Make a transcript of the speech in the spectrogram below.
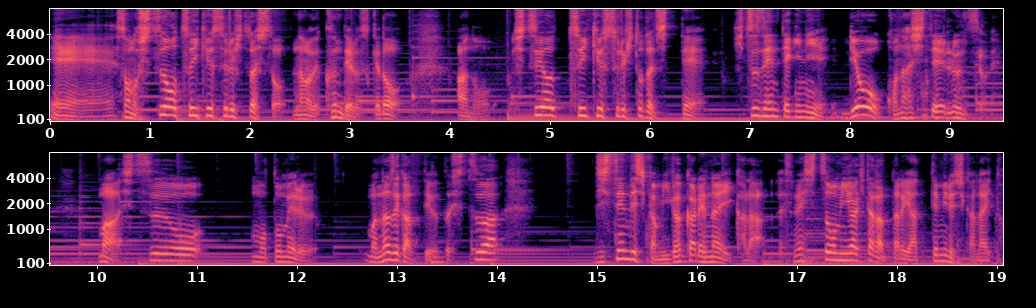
えー、その質を追求する人たちと、なので組んでるんですけど、あの、質を追求する人たちって、必然的に量をこなしてるんですよね。まあ、質を求める。まあ、なぜかっていうと、質は実践でしか磨かれないからですね、質を磨きたかったらやってみるしかないと。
